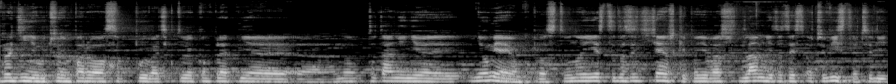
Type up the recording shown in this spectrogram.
W rodzinie uczyłem parę osób pływać, które kompletnie, e, no, totalnie nie, nie umieją po prostu. No i jest to dosyć ciężkie, ponieważ dla mnie to, co jest oczywiste, czyli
